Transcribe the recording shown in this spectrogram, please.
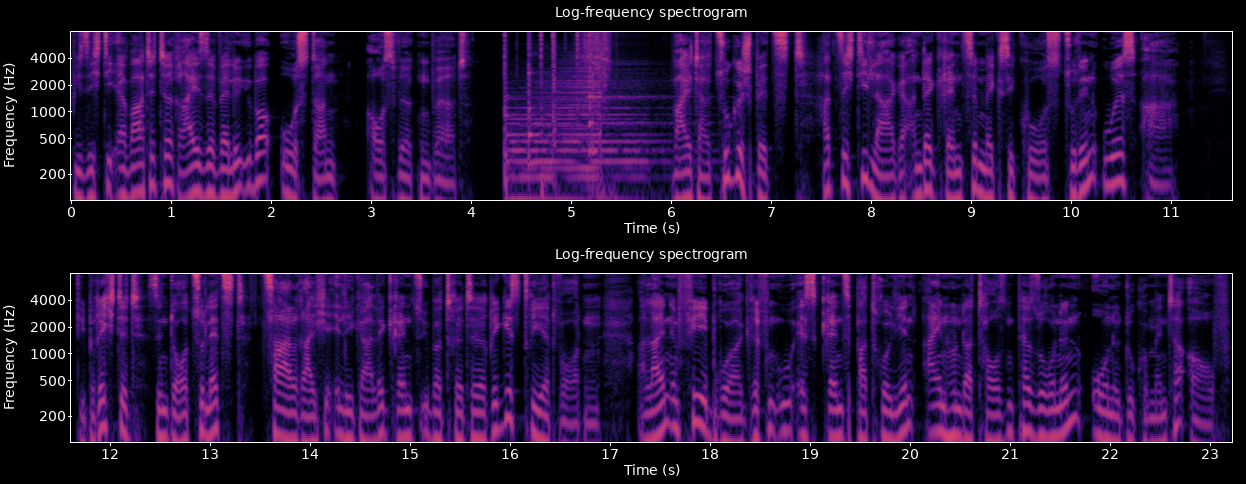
wie sich die erwartete Reisewelle über Ostern auswirken wird. Weiter zugespitzt hat sich die Lage an der Grenze Mexikos zu den USA. Wie berichtet, sind dort zuletzt zahlreiche illegale Grenzübertritte registriert worden. Allein im Februar griffen US-Grenzpatrouillen 100.000 Personen ohne Dokumente auf.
